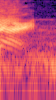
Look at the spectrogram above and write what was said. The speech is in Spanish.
Start.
